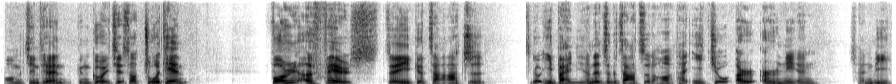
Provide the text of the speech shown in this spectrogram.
我们今天跟各位介绍，昨天《Foreign Affairs》这一个杂志有一百年的这个杂志了哈，它一九二二年成立。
